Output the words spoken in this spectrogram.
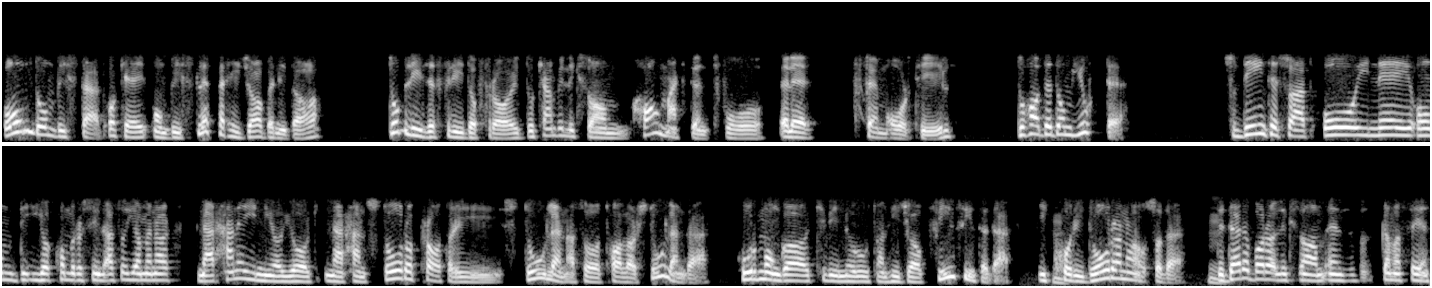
om de visste att, okej, okay, om vi släpper hijaben idag, då blir det frid och fröjd. Då kan vi liksom ha makten två eller fem år till. Då hade de gjort det. Så det är inte så att oj, nej, om det, jag kommer att se... Alltså jag menar, när han är i New York, när han står och pratar i stolen, alltså talarstolen där. Hur många kvinnor utan hijab finns inte där? I mm. korridorerna och sådär. Mm. Det där är bara liksom en, ska man säga, en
